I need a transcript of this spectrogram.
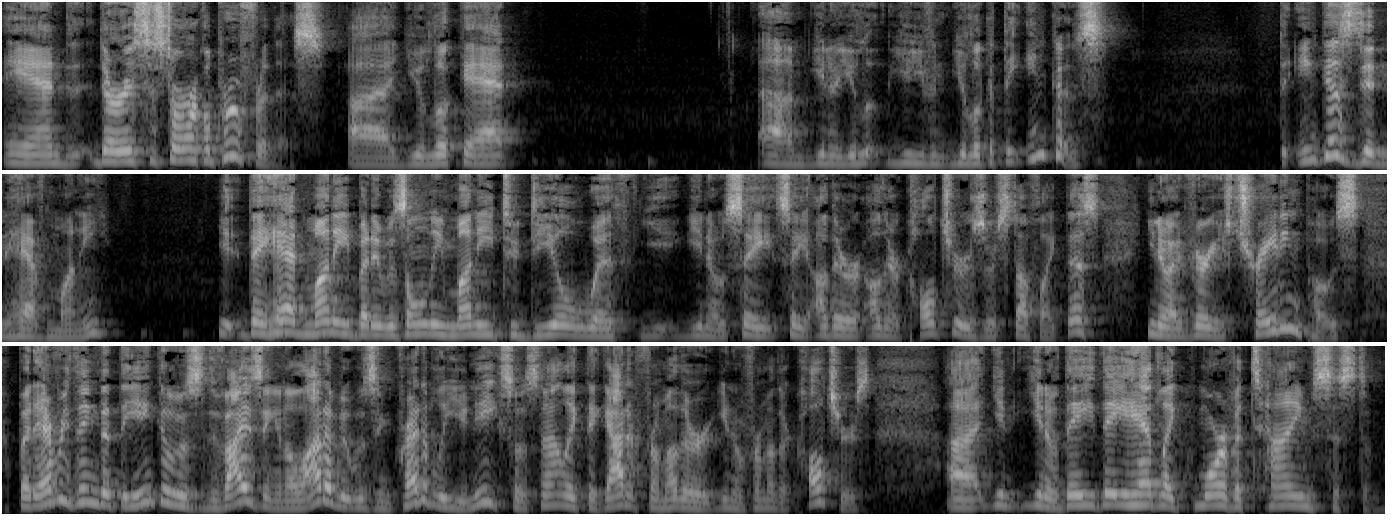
And there is historical proof for this. Uh, you look at um, you know, you, look, you even you look at the Incas. The Incas didn't have money they had money, but it was only money to deal with, you know, say say other other cultures or stuff like this, you know, at various trading posts. But everything that the Inca was devising, and a lot of it was incredibly unique. So it's not like they got it from other, you know, from other cultures. Uh, you, you know, they they had like more of a time system.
